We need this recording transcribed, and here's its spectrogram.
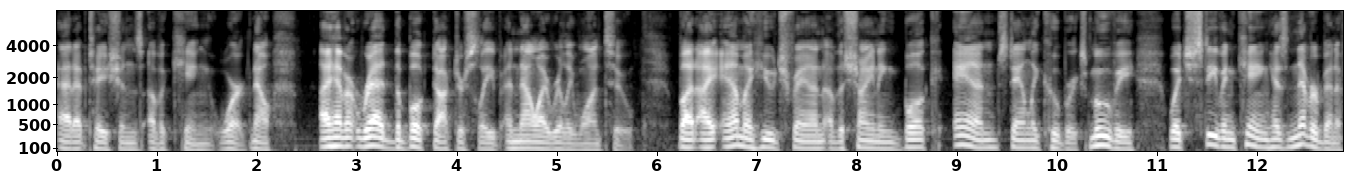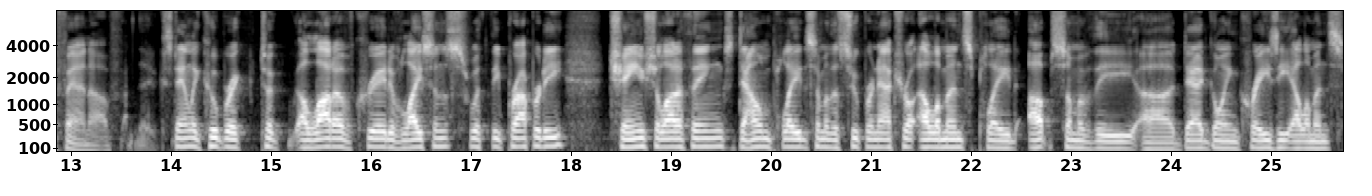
adaptations of a King work. Now, I haven't read the book Doctor Sleep, and now I really want to. But I am a huge fan of The Shining book and Stanley Kubrick's movie, which Stephen King has never been a fan of. Stanley Kubrick took a lot of creative license with the property, changed a lot of things, downplayed some of the supernatural elements, played up some of the uh, dad going crazy elements.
